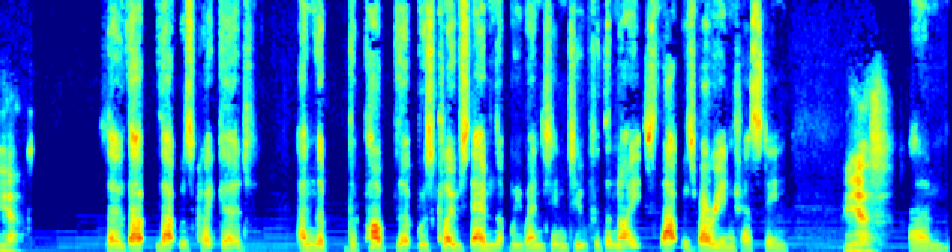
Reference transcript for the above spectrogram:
Yeah. So that that was quite good. And the the pub that was closed down that we went into for the night that was very interesting. Yes. Um,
